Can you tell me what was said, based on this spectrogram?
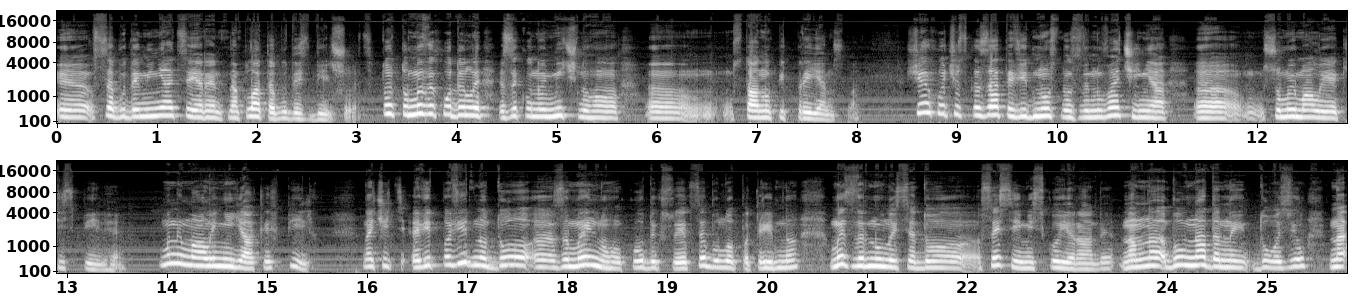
е, все буде мінятися і орендна плата буде збільшуватися. Тобто ми виходили з економічного е, стану підприємства. Що я хочу сказати відносно звинувачення, е, що ми мали якісь пільги. Ми не мали ніяких пільг. Значить, відповідно до е, земельного кодексу, як це було потрібно, ми звернулися до сесії міської ради. Нам був наданий дозвіл на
